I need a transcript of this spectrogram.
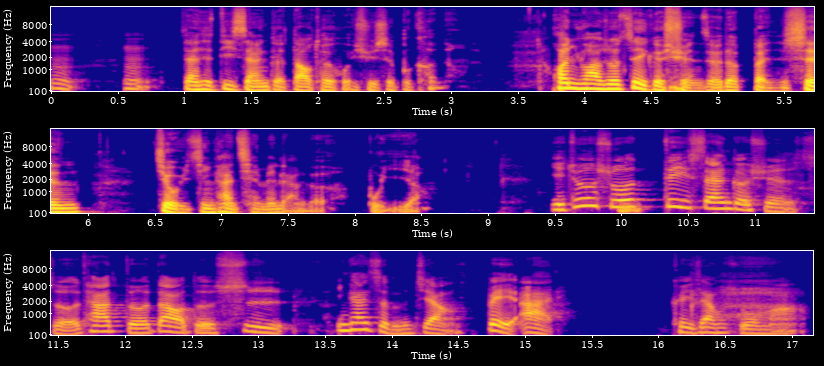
嗯嗯，但是第三个倒推回去是不可能的。换句话说，这个选择的本身就已经和前面两个不一样。也就是说，嗯、第三个选择他得到的是应该怎么讲？被爱，可以这样说吗？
